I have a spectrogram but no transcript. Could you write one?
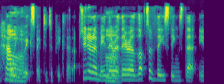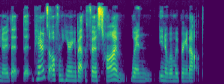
how are you mm. expected to pick that up do you know what i mean there are mm. there are lots of these things that you know that, that parents are often hearing about the first time when you know when we bring it up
